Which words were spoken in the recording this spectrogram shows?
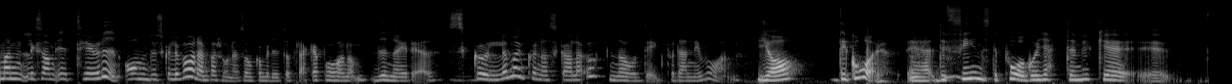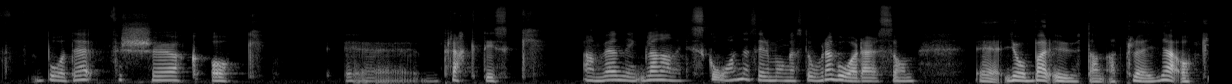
man liksom i teorin, om du skulle vara den personen som kommer dit och prackar på honom dina idéer, skulle man kunna skala upp no-dig på den nivån? Ja, det går. Eh, det finns, det pågår jättemycket eh, både försök och eh, praktisk användning. Bland annat i Skåne så är det många stora gårdar som eh, jobbar utan att plöja och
